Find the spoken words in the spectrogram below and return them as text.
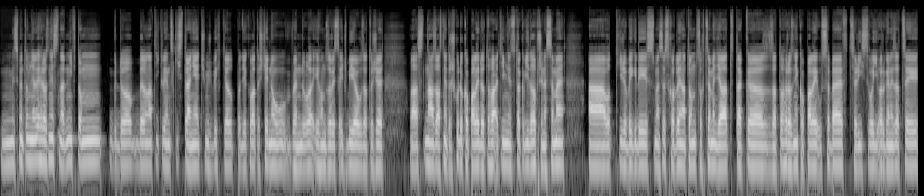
My jsme to měli hrozně snadný v tom, kdo byl na té klientské straně, čímž bych chtěl poděkovat ještě jednou Vendule i Honzovi z HBO za to, že nás vlastně trošku dokopali do toho a tím něco takového přineseme. A od té doby, kdy jsme se shodli na tom, co chceme dělat, tak eh, za to hrozně kopali u sebe v celé svojí organizaci.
